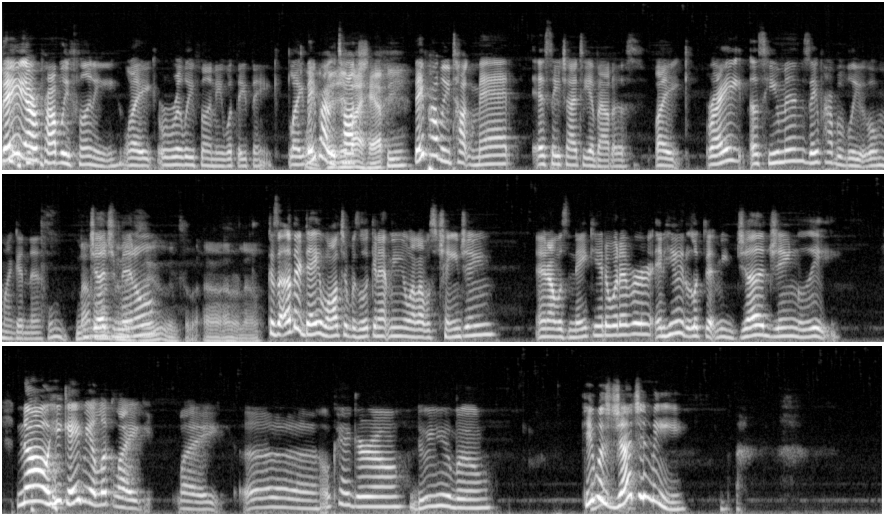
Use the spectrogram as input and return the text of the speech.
they are probably funny, like really funny what they think. Like they Like, probably am talk. I happy? they probably talk mad shit about us like right us humans they probably oh my goodness Not Judgmental? zoo uh, I don't know. because the other day walter was looking at me while i was changing and i was naked or whatever and he looked at me judgingly no he gave me a look like like uh okay girl do you boo he was judging me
